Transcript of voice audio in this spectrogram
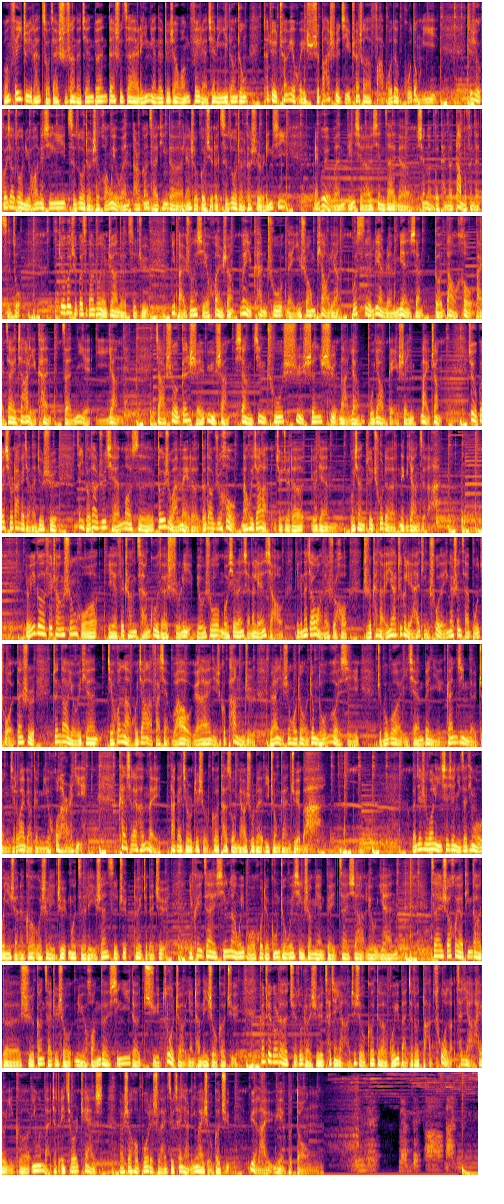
王菲一直以来走在时尚的尖端但是在零一年的这张王菲两千零一当中她却穿越回十八世纪穿上了法国的古董衣。这首歌叫做女皇的新衣词作者是黄伟文而刚才听的两首歌曲的词作者都是林夕。两个伟文顶起了现在的香港歌坛的大部分的词作。这个歌曲歌词当中有这样的词句：一百双鞋换上，未看出哪一双漂亮，不似恋人面相。得到后摆在家里看，怎也一样。假设跟谁遇上，像进出试身室那样，不要给谁卖账。这首歌其实大概讲的就是，在你得到之前，貌似都是完美的；得到之后，拿回家了，就觉得有点不像最初的那个样子了。有一个非常生活也非常残酷的实例，比如说某些人显得脸小，你跟他交往的时候，只是看到，哎呀，这个脸还挺瘦的，应该身材不错。但是真到有一天结婚了，回家了，发现，哇哦，原来你是个胖子，原来你生活中有这么多恶习，只不过以前被你干净的整洁的外表给迷惑了而已。看起来很美，大概就是这首歌它所描述的一种感觉吧。晚间时光里，谢谢你在听我为你选的歌，我是李志，木子李山四志对着的志。你可以在新浪微博或者公众微信上面给在下留言。在稍后要听到的是刚才这首《女皇的新衣》的曲作者演唱的一首歌曲。刚这歌的曲作者是蔡健雅，这首歌的国语版叫做《打错了》，蔡健雅还有一个英文版叫做《It's Your Chance》。而稍后播的是来自于蔡健雅另外一首歌曲《越来越不懂》。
